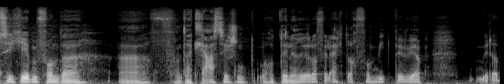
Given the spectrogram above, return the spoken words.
sich eben von der, von der klassischen Hotellerie oder vielleicht auch vom Mitbewerb mit ein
